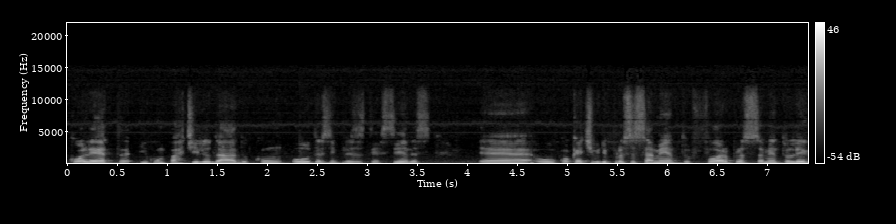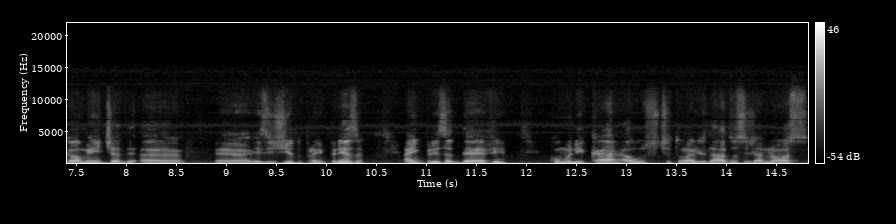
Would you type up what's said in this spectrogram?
coleta e compartilha o dado com outras empresas terceiras, é, ou qualquer tipo de processamento fora o processamento legalmente a, a, a, é, exigido para a empresa, a empresa deve comunicar aos titulares de dados, ou seja, a nós,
